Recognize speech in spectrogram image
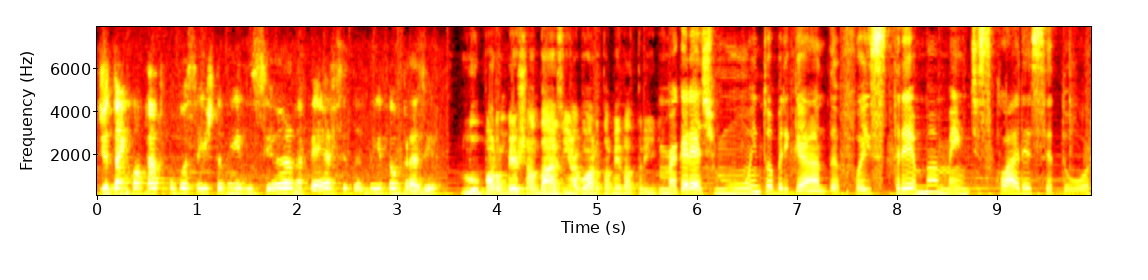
de estar em contato com vocês também, Luciana, PS também, foi um prazer. Lu, para um merchandising agora também da trilha. Margarete, muito obrigada. Foi extremamente esclarecedor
